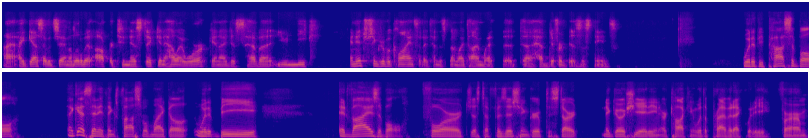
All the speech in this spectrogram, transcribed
I, I guess I would say I'm a little bit opportunistic in how I work, and I just have a unique and interesting group of clients that I tend to spend my time with that uh, have different business needs. Would it be possible? I guess anything's possible, Michael. Would it be advisable for just a physician group to start negotiating or talking with a private equity firm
